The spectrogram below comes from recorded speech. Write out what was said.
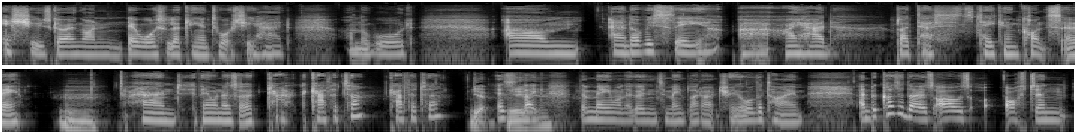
issues going on. And they were also looking into what she had on the ward. Um, and obviously, uh, I had blood tests taken constantly. And if anyone knows a, ca- a catheter, catheter, Yep. it's yeah, like yeah. the main one that goes into main blood artery all the time. And because of those, I was often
